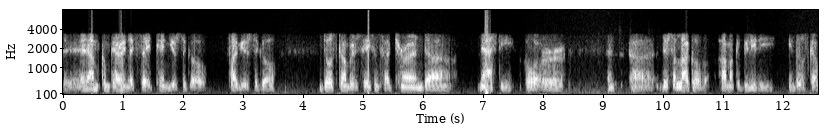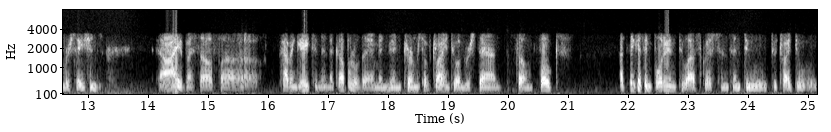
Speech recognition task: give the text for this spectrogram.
And I'm comparing, let's say, ten years ago, five years ago, those conversations had turned uh, nasty, or uh, there's a lack of amicability in those conversations. I myself uh, have engaged in, a couple of them in, in terms of trying to understand some folks. I think it's important to ask questions and to, to try to,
